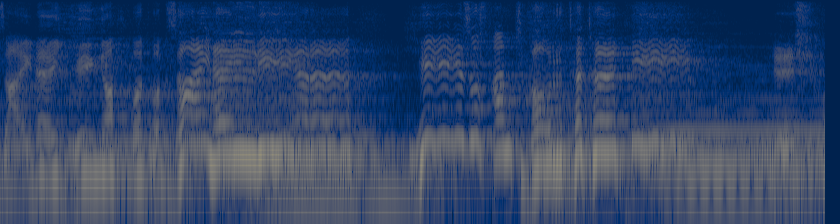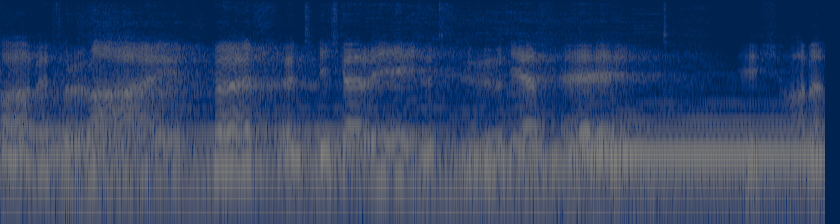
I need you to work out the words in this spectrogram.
Seine Jünger und um seine Lehre. Jesus antwortete ihm, Ich habe frei, öffentlich geredet für der Welt. Ich habe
